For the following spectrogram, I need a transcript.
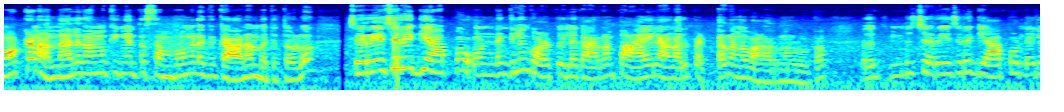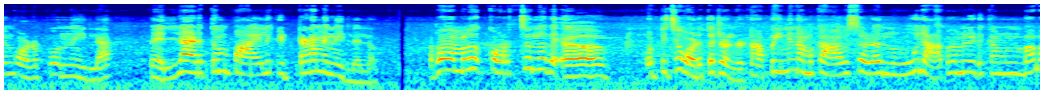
നോക്കണം. എന്നാലേ നമുക്ക് ഇങ്ങനത്തെ സംഭവങ്ങളൊക്കെ കാണാൻ പറ്റത്തുള്ളൂ. ചെറിയ ചെറിയ ഗ്യാപ്പ് ഉണ്ടെങ്കിലും കുഴപ്പമില്ല. കാരണം പായലാണ്. അത് പെട്ടെന്ന് അങ്ങ് വളർന്നോളൂ കേട്ടോ. അത് ചെറിയ ചെറിയ ഗ്യാപ്പ് ഉണ്ടെങ്കിലും കുഴപ്പമൊന്നും ഇല്ല അപ്പൊ എല്ലായിടത്തും പായൽ കിട്ടണമെന്നില്ലല്ലോ. അപ്പൊ നമ്മൾ കുറച്ചൊന്ന് ഒട്ടിച്ച് കൊടുത്തിട്ടുണ്ട് കേട്ടോ. അപ്പൊ ഇനി നമുക്ക് ആവശ്യമുള്ള നൂലാണ്. അപ്പൊ നമ്മൾ എടുക്കാൻ മുൻപം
